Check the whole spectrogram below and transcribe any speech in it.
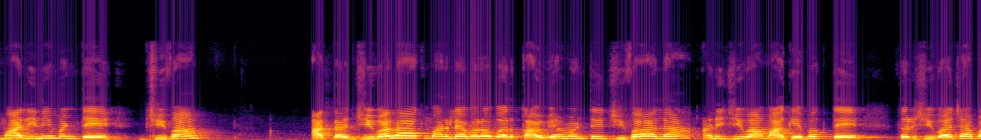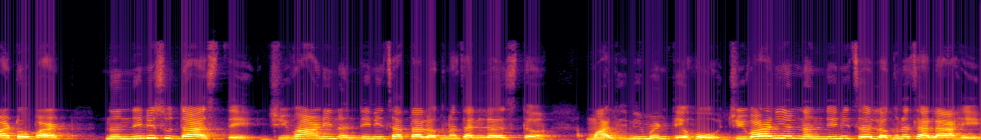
मालिनी म्हणते जीवा आता जीवाला हाक मारल्याबरोबर काव्या म्हणते जीवा आला आणि जीवा मागे बघते. तर जीवाच्या पाठोपाठ नंदिनीसुद्धा असते. जीवा आणि नंदिनीचं आता लग्न झालेलं असतं. मालिनी म्हणते हो जीवा आणि नंदिनीचं लग्न झालं आहे.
